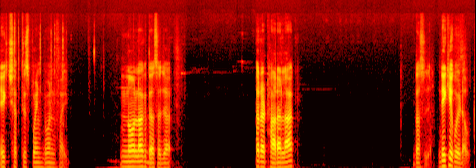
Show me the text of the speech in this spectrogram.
एक छत्तीस पॉइंट वन फाइव। नौ लाख दस हज़ार। सर, अठारह लाख दस हज़ार। देखिए कोई डाउट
